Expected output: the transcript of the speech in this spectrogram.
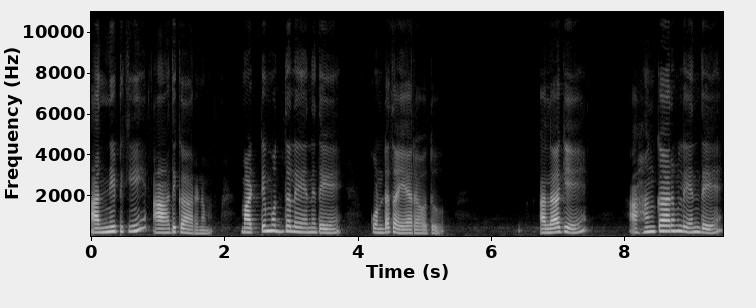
అన్నిటికీ ఆది కారణం. మట్టి ముద్ద లేనిదే కుండ తయారవదు. అలాగే అహంకారం లేనిదే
